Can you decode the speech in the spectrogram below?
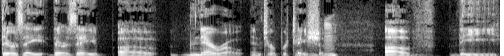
there's a there's a uh, narrow interpretation of the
